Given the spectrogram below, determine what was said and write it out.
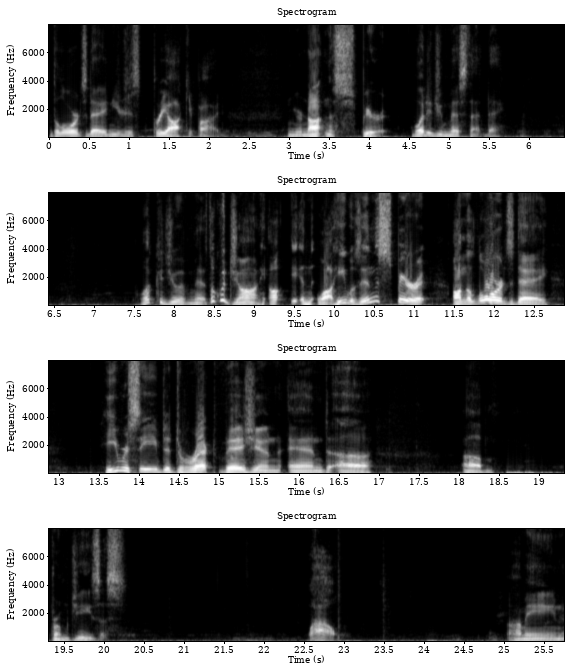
the Lord's day and you're just preoccupied, and you're not in the Spirit? What did you miss that day? What could you have missed? Look what John, uh, in, while he was in the Spirit on the Lord's day, he received a direct vision and uh, um, from Jesus. Wow. I mean,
